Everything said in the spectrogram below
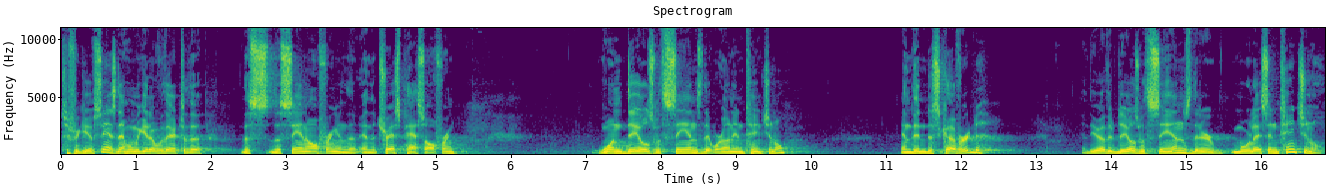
to forgive sins. Now, when we get over there to the, the, the sin offering and the, and the trespass offering, one deals with sins that were unintentional and then discovered, and the other deals with sins that are more or less intentional.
